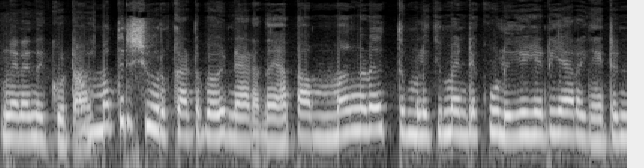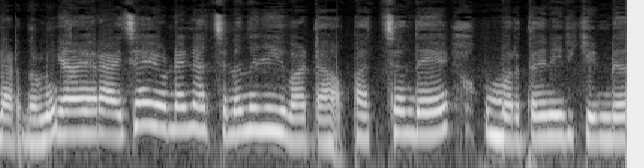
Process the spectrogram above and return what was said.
ഇങ്ങനെ നിൽക്കൂട്ടോ അമ്മ തൃശ്ശൂർക്കാട്ട് പോയിട്ടുണ്ടായിരുന്നത് അപ്പൊ അമ്മ അങ്ങോട്ട് എത്തുമ്പോഴേക്കും എന്റെ കുളി കഴിഞ്ഞിട്ട് ഞാൻ ഇറങ്ങിയിട്ടുണ്ടായിരുന്നുള്ളൂ. ഞായറാഴ്ച ആയതുകൊണ്ട് തന്നെ അച്ഛനൊന്ന് ലീവാട്ടാ അപ്പൊ അച്ഛൻ ദേ ഉമ്മറത്തന്നെ ഇരിക്കുന്നുണ്ട്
